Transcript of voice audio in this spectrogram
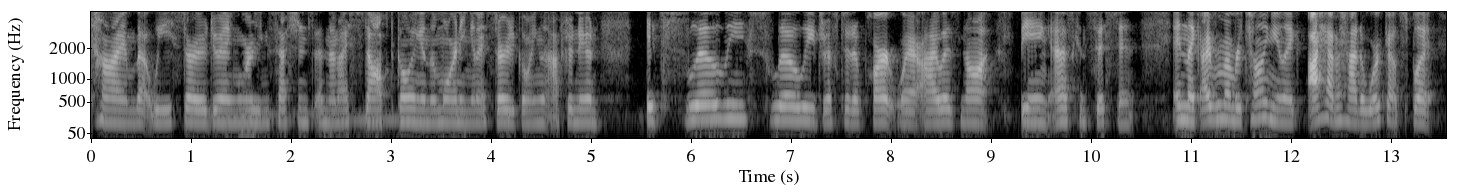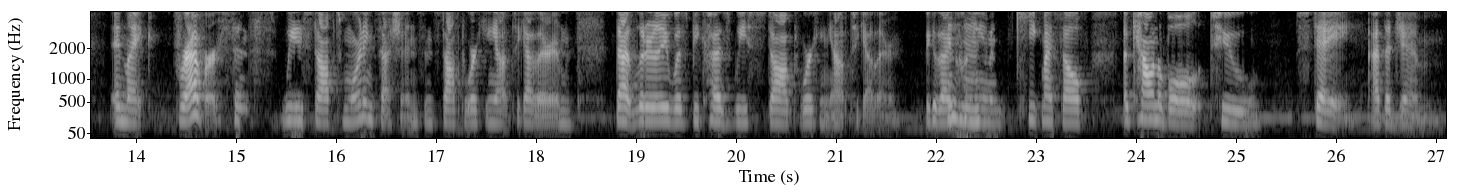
time that we started doing morning sessions and then I stopped going in the morning and I started going in the afternoon, it slowly, slowly drifted apart where I was not being as consistent. And like I remember telling you, like, I haven't had a workout split in like forever since we stopped morning sessions and stopped working out together. And that literally was because we stopped working out together because I mm-hmm. couldn't even keep myself accountable to stay at the gym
